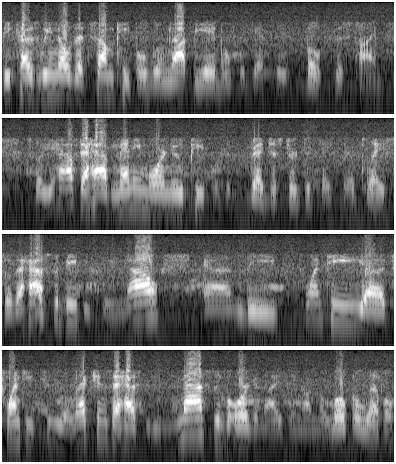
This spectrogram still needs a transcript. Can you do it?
because we know that some people will not be able to get the vote this time. So you have to have many more new people registered to take their place. So there has to be between now and the 2022 uh, elections, there has to be massive organizing on the local level.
